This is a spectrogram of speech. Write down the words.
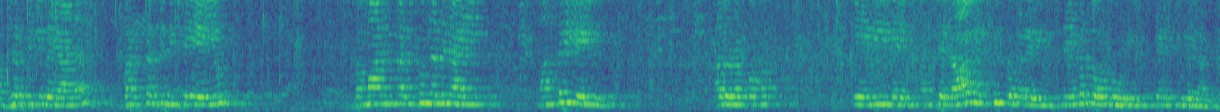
അഭ്യർത്ഥിക്കുകയാണ്. ബർക്കത്ത് നിഷയെയും സമ്മാനം നൽകുന്നതിനായി മന്ത്രിയെയും അതോടൊപ്പം കേരളയിലെ മറ്റെല്ലാ വ്യക്തിത്വങ്ങളെയും സ്നേഹത്തോടുകൂടി ക്ഷണിക്കുകയാണ്.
